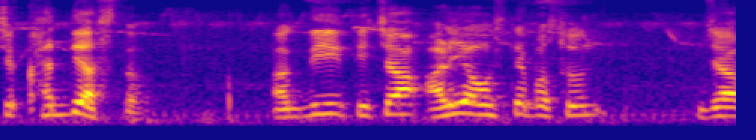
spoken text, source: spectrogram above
जे खाद्य असतं अगदी तिच्या आळी अवस्थेपासून ज्या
